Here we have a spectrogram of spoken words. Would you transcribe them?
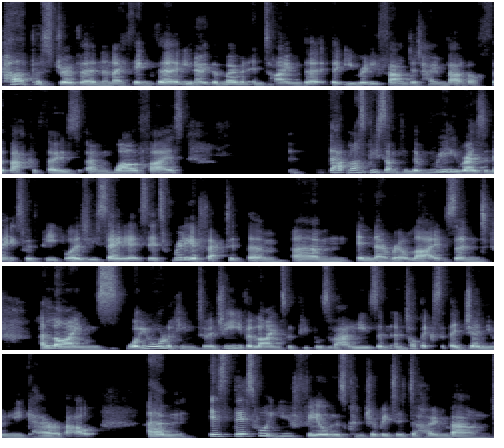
purpose driven and i think that you know the moment in time that that you really founded homebound off the back of those um, wildfires that must be something that really resonates with people. As you say it's it's really affected them um, in their real lives and aligns what you're looking to achieve aligns with people's values and, and topics that they genuinely care about um, is this what you feel has contributed to homebound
